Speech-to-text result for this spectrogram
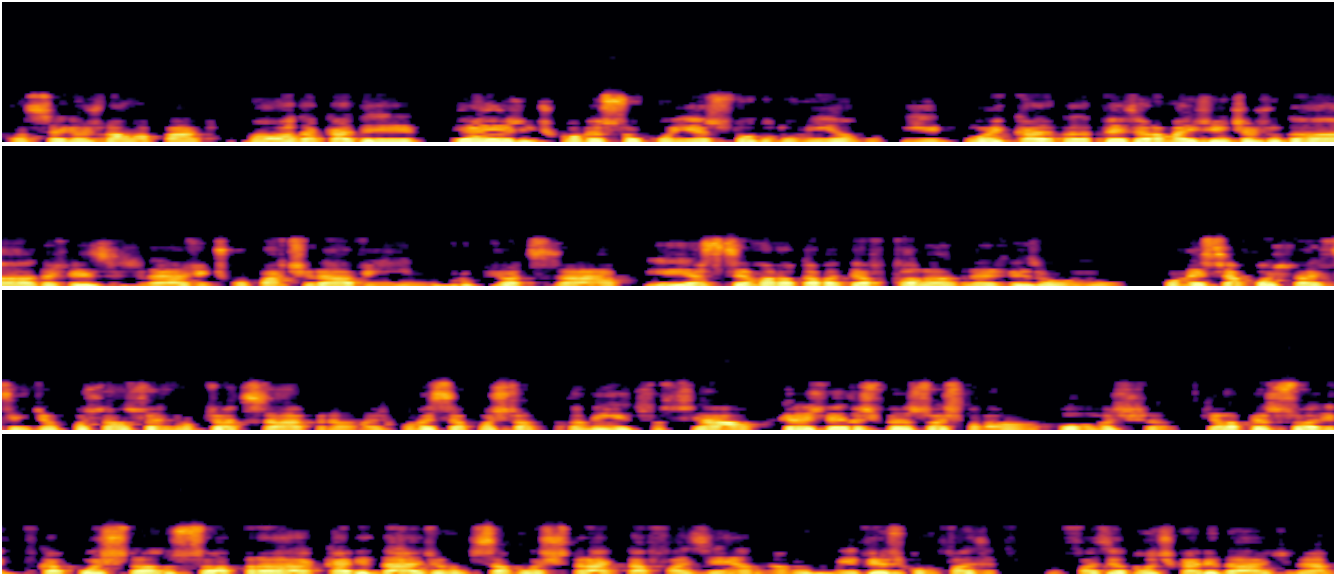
consegue ajudar uma parte maior da cadeia. E aí a gente começou com isso todo domingo e, pô, e cada vez era mais gente ajudando, às vezes né, a gente compartilhava em, em grupo de WhatsApp. E essa semana eu estava até falando, né? Às vezes eu, eu comecei a postar recentemente, eu postava só em grupo de WhatsApp, né? mas comecei a postar também em rede social, porque às vezes as pessoas falam, poxa, aquela pessoa ali ficar postando só para caridade, não precisa mostrar que está fazendo, eu não me vejo como fazer, um fazedor de caridade, né?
